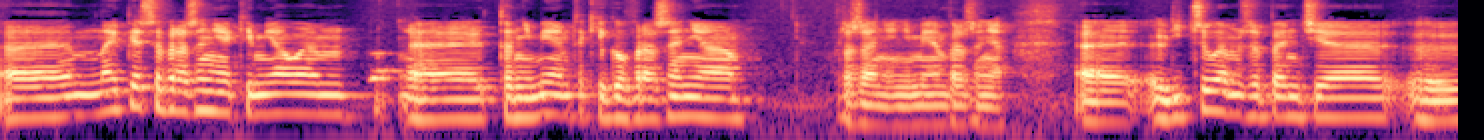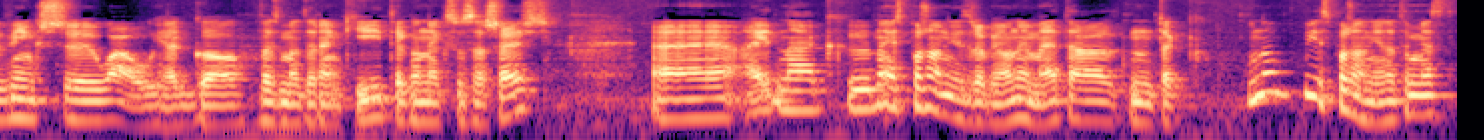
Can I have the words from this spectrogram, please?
E, No i pierwsze wrażenie, jakie miałem, e, to nie miałem takiego wrażenia. Wrażenie, nie miałem wrażenia. E, Liczyłem, że będzie e, większy wow, jak go wezmę do ręki, tego Nexusa 6. E, a jednak no jest porządnie zrobiony, metal, no tak, no jest porządnie, natomiast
